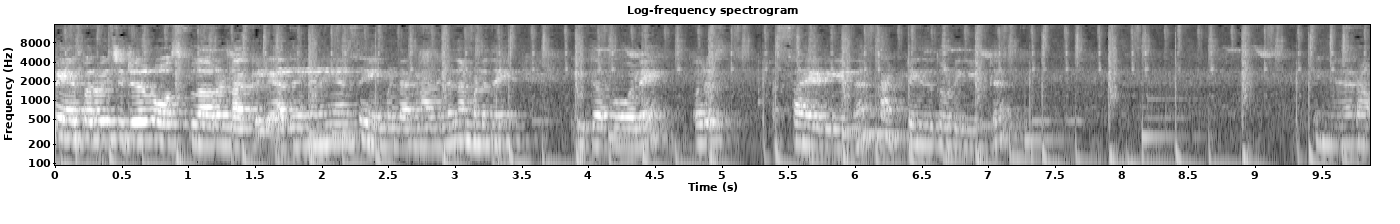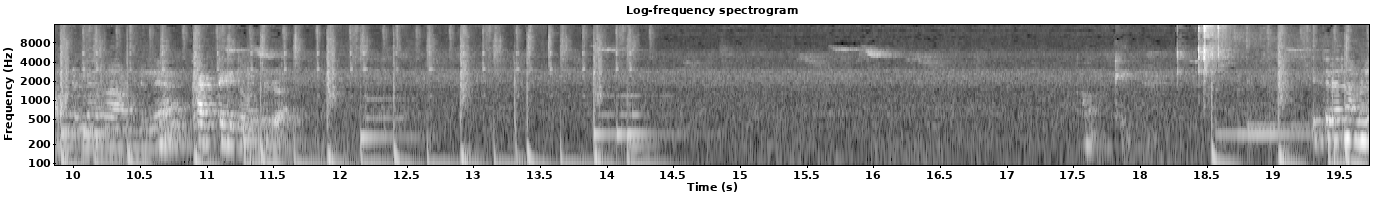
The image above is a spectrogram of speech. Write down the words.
പേപ്പർ വെച്ചിട്ട് റോസ് ഫ്ലവർ ഉണ്ടാക്കില്ലേ? അത് തന്നെയാണ് ഞാൻ സെയിം ഉണ്ടാക്കുന്നത് അതിന് നമ്മൾ ഇതുപോലെ ഒരു സൈഡിൽ നിന്ന് കട്ട് ചെയ്ത് തുടങ്ങിയിട്ട് ഇങ്ങനെ റൗണ്ടിൽ റൗണ്ടിൽ കട്ട് ചെയ്തുകൊണ്ടിടുക ഓക്കെ ഇത്ര നമ്മൾ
